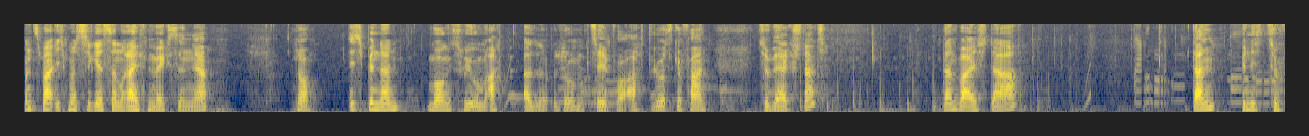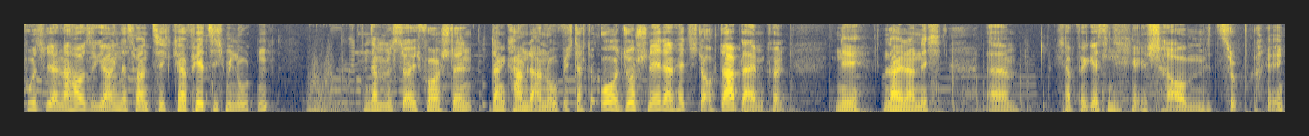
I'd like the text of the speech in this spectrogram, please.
Und zwar, ich musste gestern Reifen wechseln, ja? So, ich bin dann morgens früh um 8, also so um 10 vor 8 losgefahren zur Werkstatt. Dann war ich da. Dann bin ich zu Fuß wieder nach Hause gegangen. Das waren circa 40 Minuten. Und dann müsst ihr euch vorstellen, dann kam der Anruf. Ich dachte, oh, so schnell, dann hätte ich doch auch da bleiben können. Nee, leider nicht. Ähm, ich habe vergessen, die Schrauben mitzubringen.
